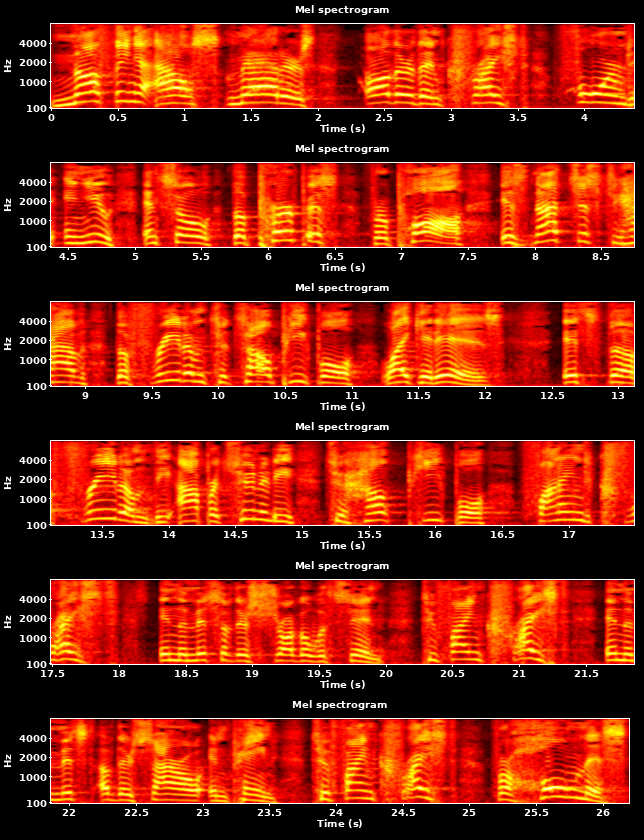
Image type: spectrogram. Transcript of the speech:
Nothing else matters other than Christ formed in you. And so the purpose for Paul is not just to have the freedom to tell people like it is. It's the freedom, the opportunity to help people find Christ in the midst of their struggle with sin, to find Christ in the midst of their sorrow and pain, to find Christ for wholeness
